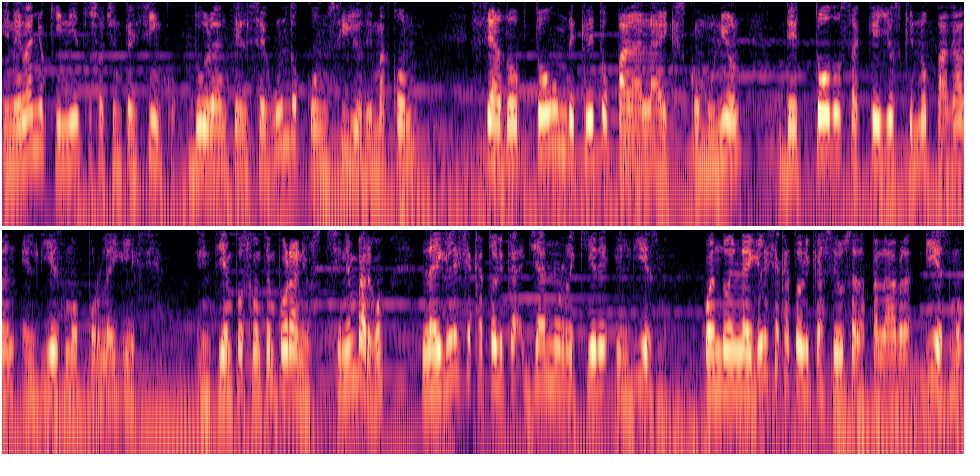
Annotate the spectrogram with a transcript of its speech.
en el año 585, durante el segundo concilio de Macón, se adoptó un decreto para la excomunión de todos aquellos que no pagaran el diezmo por la Iglesia. En tiempos contemporáneos, sin embargo, la Iglesia Católica ya no requiere el diezmo. Cuando en la Iglesia Católica se usa la palabra diezmo,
